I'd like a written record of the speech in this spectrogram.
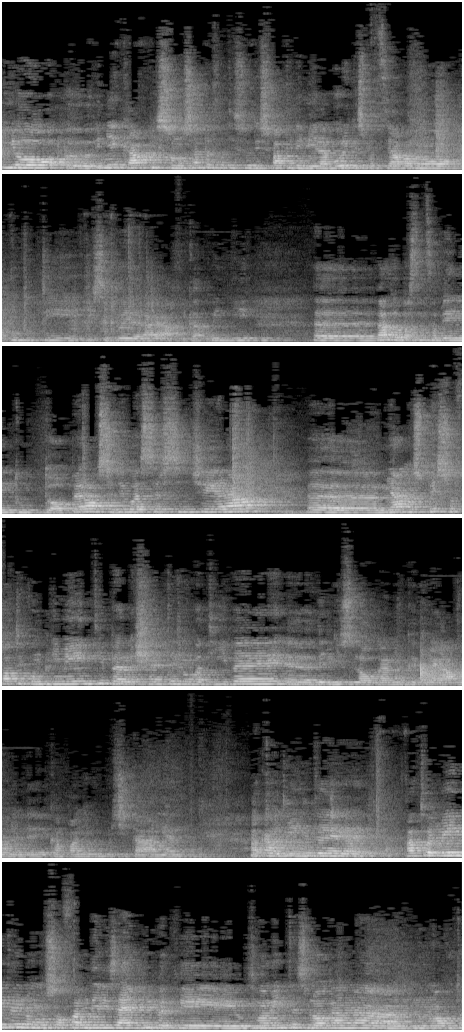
io, eh, i miei capi sono sempre stati soddisfatti dei miei lavori che spaziavano in tutti i settori della grafica, quindi eh, vado abbastanza bene in tutto, però se devo essere sincera, eh, mi hanno spesso fatto i complimenti per le scelte innovative eh, degli slogan che creavo nelle campagne pubblicitarie. Attualmente, attualmente, non so farvi degli esempi perché ultimamente slogan eh, non ho avuto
